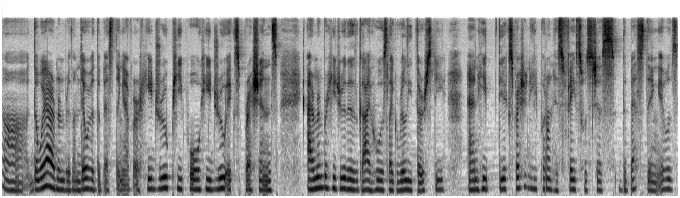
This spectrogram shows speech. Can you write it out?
uh, the way I remember them, they were the best thing ever. He drew people, he drew expressions. I remember he drew this guy who was like really thirsty, and he the expression he put on his face was just the best thing. It was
